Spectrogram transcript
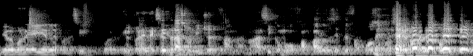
Yo, bueno, yo ayer la conocí. Por, Y por el tendrás un nicho de fama, ¿no? Así como Juan Pablo se siente famoso por ser novelero político.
